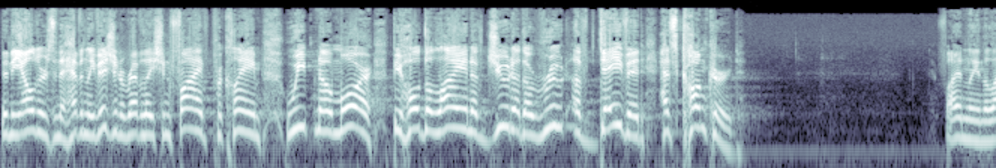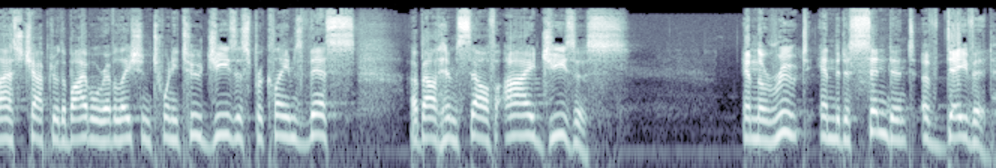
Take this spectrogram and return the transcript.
Then the elders in the heavenly vision of Revelation 5 proclaim, Weep no more. Behold, the lion of Judah, the root of David, has conquered. Finally, in the last chapter of the Bible, Revelation 22, Jesus proclaims this about himself I, Jesus, am the root and the descendant of David,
